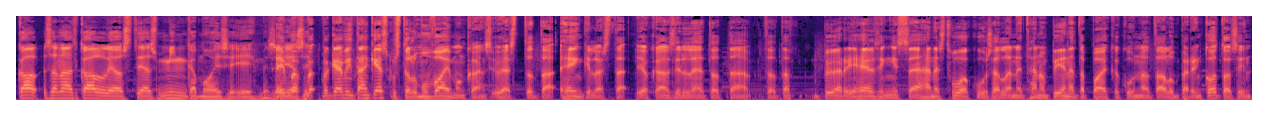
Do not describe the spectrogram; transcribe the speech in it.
Kal- sä näet Kalliosta ties minkämoisia ihmisiä. Ei, ja mä, sit- mä, mä, kävin tämän keskustelun mun vaimon kanssa yhdestä tota, henkilöstä, joka on silleen, tota, tota, pyörii Helsingissä ja hänestä huokuu sellainen, että hän on pieneltä paikkakunnalta alun perin kotosin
